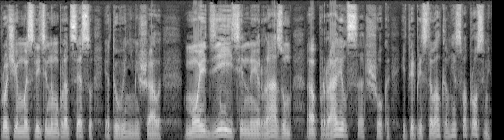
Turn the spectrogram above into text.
Впрочем, мыслительному процессу это, увы, не мешало. Мой деятельный разум оправился от шока и теперь приставал ко мне с вопросами,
